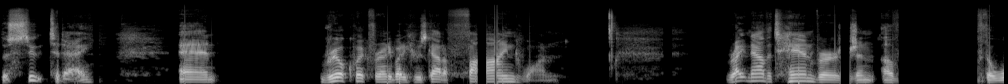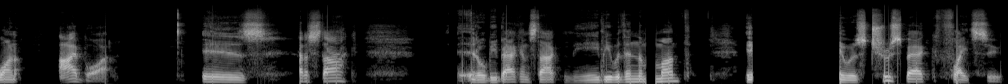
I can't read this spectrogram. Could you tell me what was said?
the suit today. And real quick for anybody who's got to find one, right now the tan version of the one I bought is out of stock. It'll be back in stock maybe within the month. It, it was Tru-Spec flight suit,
